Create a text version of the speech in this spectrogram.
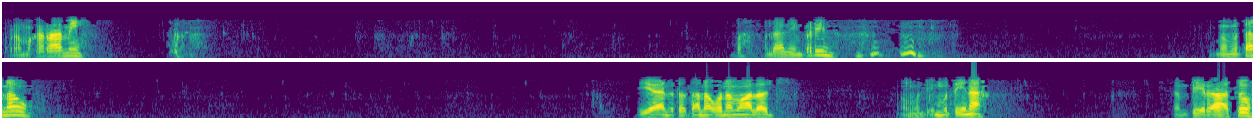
Para makarami. Ba, malalim pa rin. Mamatanaw. Yan, natatanaw ko na mga lods. Umuti-muti na. Isang piraso.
